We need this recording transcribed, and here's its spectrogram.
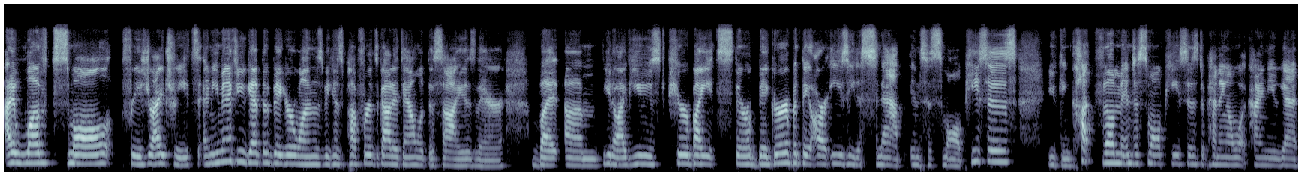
I loved small freeze dried treats. And even if you get the bigger ones, because Pupford's got it down with the size there. But, um, you know, I've used Pure Bites. They're bigger, but they are easy to snap into small pieces. You can cut them into small pieces depending on what kind you get.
